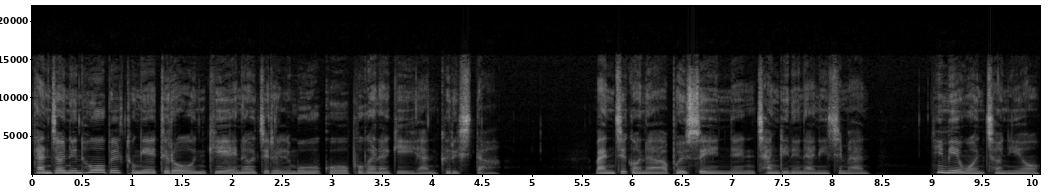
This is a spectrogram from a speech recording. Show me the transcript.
단전은 호흡을 통해 들어온 기 에너지를 모으고 보관하기 위한 그릇이다. 만지거나 볼 수 있는 장기는 아니지만 힘의 원천이요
